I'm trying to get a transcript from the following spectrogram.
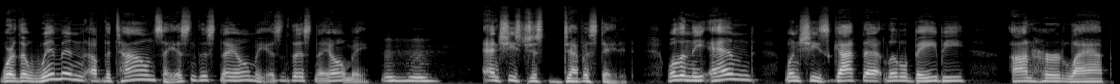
where the women of the town say, Isn't this Naomi? Isn't this Naomi? Mm-hmm. And she's just devastated. Well, in the end, when she's got that little baby on her lap,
